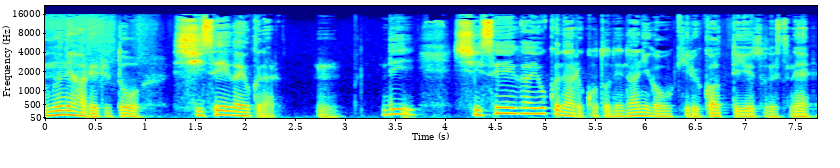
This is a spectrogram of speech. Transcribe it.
胸張れると姿勢が良くなる。うん。で姿勢が良くなることで何が起きるかっていうとですね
